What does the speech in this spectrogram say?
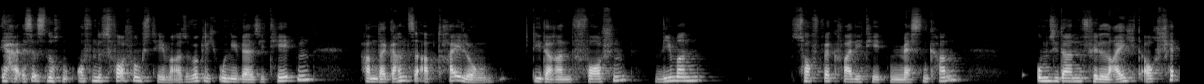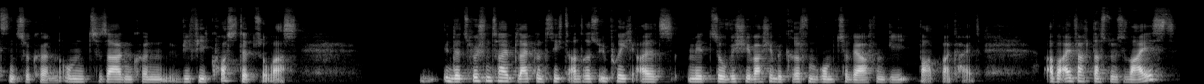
ja, es ist noch ein offenes Forschungsthema. Also wirklich Universitäten haben da ganze Abteilungen, die daran forschen, wie man Softwarequalitäten messen kann, um sie dann vielleicht auch schätzen zu können, um zu sagen können, wie viel kostet sowas. In der Zwischenzeit bleibt uns nichts anderes übrig, als mit so Wischiwaschi-Begriffen rumzuwerfen wie Wartbarkeit. Aber einfach, dass du es weißt,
